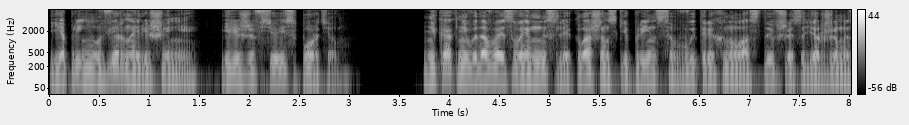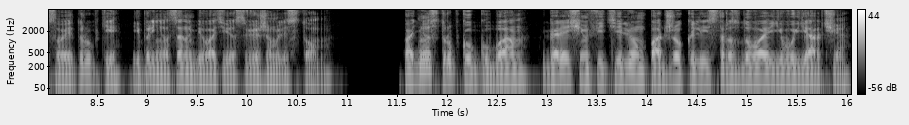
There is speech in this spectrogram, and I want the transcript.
Я принял верное решение или же все испортил? Никак не выдавая свои мысли, Клашинский принц вытряхнул остывшее содержимое своей трубки и принялся набивать ее свежим листом. Поднес трубку к губам, горящим фитилем поджег лист, раздувая его ярче,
